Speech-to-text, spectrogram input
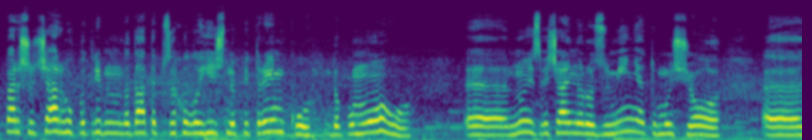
В першу чергу потрібно надати психологічну підтримку, допомогу, е, ну і звичайно розуміння, тому що е,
